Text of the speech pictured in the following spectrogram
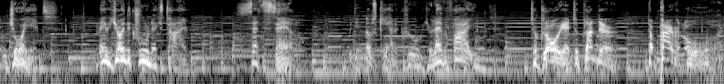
Enjoy it. Maybe join the crew next time. Set sail with the most chaotic crew you'll ever find. To glory and to plunder, the pirate lord.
